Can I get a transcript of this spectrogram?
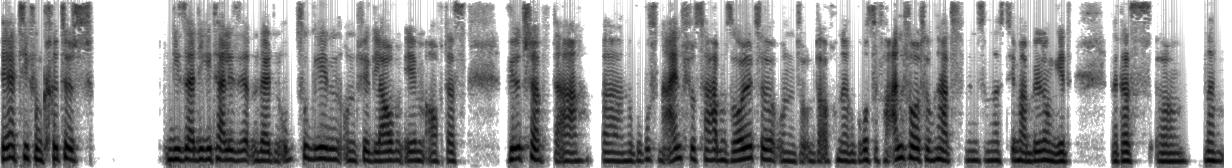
kreativ und kritisch in dieser digitalisierten Welt umzugehen. Und wir glauben eben auch, dass Wirtschaft da äh, einen großen Einfluss haben sollte und, und auch eine große Verantwortung hat, wenn es um das Thema Bildung geht, weil das äh, na,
